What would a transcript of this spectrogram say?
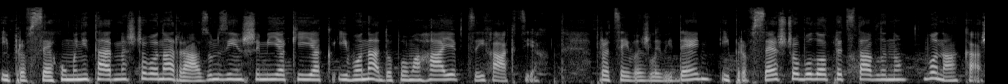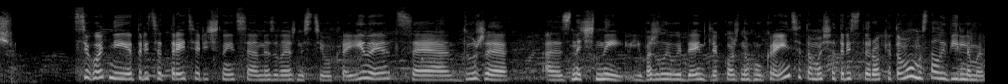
і про все гуманітарне, що вона разом з іншими, які як і вона допомагає в цих акціях. Про цей важливий день і про все, що було представлено, вона каже. Сьогодні 33-я річниця незалежності України. Це дуже е, значний і важливий день для кожного українця, тому що 30 років тому ми стали вільними.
